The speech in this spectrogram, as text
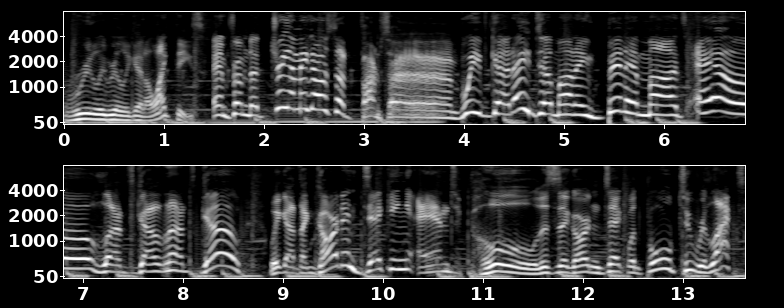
really, really good. I like these. And from the Tree Amigos of Farm Sim, we've got A Modding, Ben Mods. Ayo, let's go, let's go. We got the garden decking and pool. This is a garden deck with pool to relax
